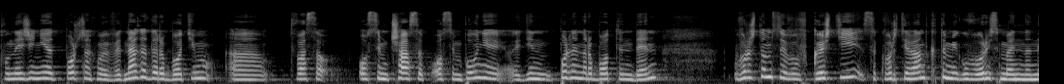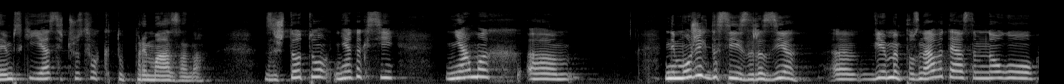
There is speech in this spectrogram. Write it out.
понеже ние почнахме веднага да работим, а, това са 8 часа, 8 пълни, един пълен работен ден, връщам се в къщи, съквартирантката ми говори с мен на немски и аз се чувствах като премазана. Защото някак си нямах... А, не можех да се изразя. А, вие ме познавате, аз съм много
